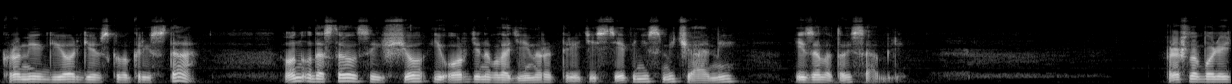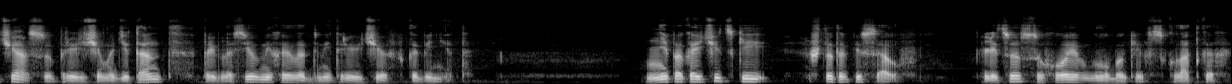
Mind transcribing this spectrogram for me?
Кроме Георгиевского креста, он удостоился еще и ордена Владимира третьей степени с мечами и золотой саблей. Прошло более часу, прежде чем адъютант пригласил Михаила Дмитриевича в кабинет. Непокайчицкий что-то писал. Лицо сухое в глубоких складках,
